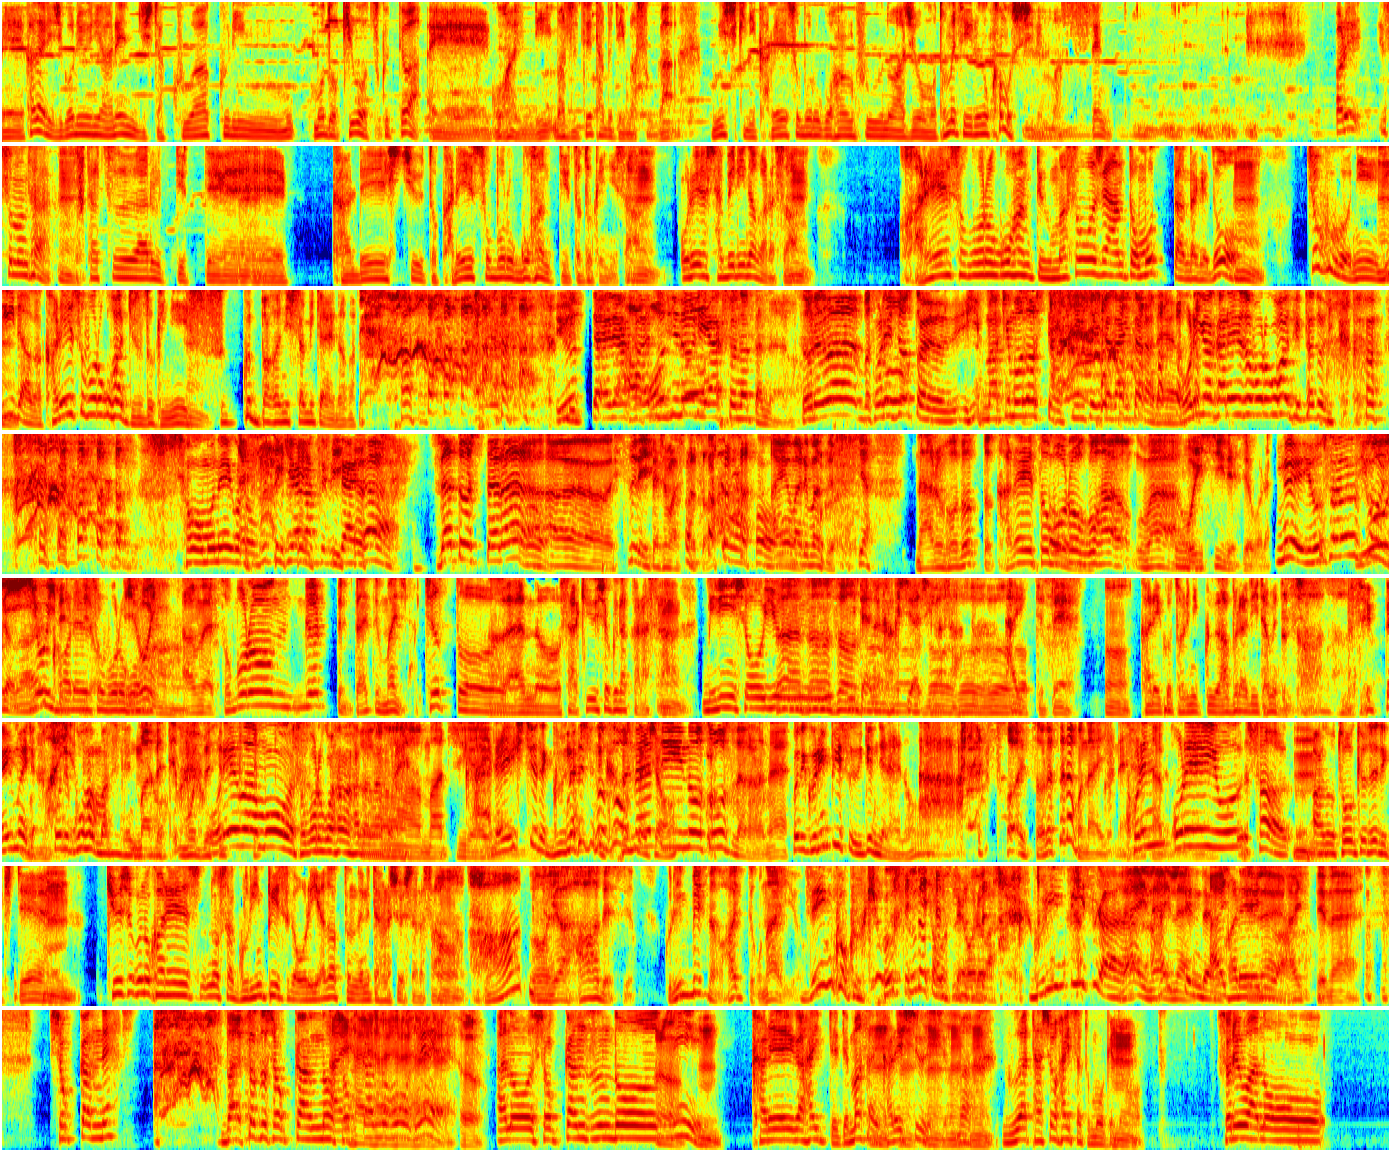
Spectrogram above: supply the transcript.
えーかなり自己流にアレンジしたクワクリンもどきを作っては、えーご飯に混ぜて食べていますが、無意識にカレーそぼろご飯風の味を求めているのかもしれません。あれ、そのさ、二、つあるって言って、カレーシチューとカレーそぼろご飯って言った時にさ、うん。俺が喋りながらさ、うん。カレーそぼろご飯ってうまそうじゃんと思ったんだけど、うん。直後にリーダーがカレーそぼろご飯って言った時に、すっごいバカにしたみたいな、み 言ったいな感じのリアクションだったんだよ。それは、まあこれちょっと巻き戻して聞いていただいたらね、俺がカレーそぼろご飯って言った後に、しょうもねえこと送ってきやがってみたいな。だとしたら、失礼いたしましたと。謝りますよ。いや、なるほどと、カレーそぼろご飯は美味しいですよ、これ。ねえ、良さそうじゃない？良いですよ。カレーそぼろご良い。飯。あのね、そぼろがって大体うまいじゃん。ちょっと、あの、さ、給食だからさ、みりん醤油みたいな隠し味がさ、入ってて、うん。カレー粉、鶏肉、油で炒めてるじゃん絶対うまいじゃん。うまいよほんでご飯混ぜてんだよ混ぜてもう絶対俺はもうそぼろご飯派だな、これ。あー間違いカない。レーシチューで具なしのソースでしょ？具なしのソースだからね。ほんでグリーンピース浮いてんじゃないの？ああ、そう、それすらもないよね。これ多分、ね俺よ、さ、あの、東京出てきて、ん給食のカレーのさ、グリーンピースが俺嫌だったんだねって話をしたらさ、うんはぁうんいや、母ですよ。グリーンピースなんか入ってこないよ。全国共通だと思ってたよ、俺は。グリーンピースがないないない。入ってんだよ、カレーには。入ってない。食感ね。バットと食感の 食感の方でうん、あの、食感寸胴にカレーが入ってて、まさにカレーシチューですよ。まあ具は多少入ってたと思うけどん、それをあの、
